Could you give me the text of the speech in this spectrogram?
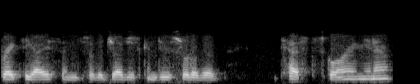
break the ice, and so the judges can do sort of a test scoring. You know.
